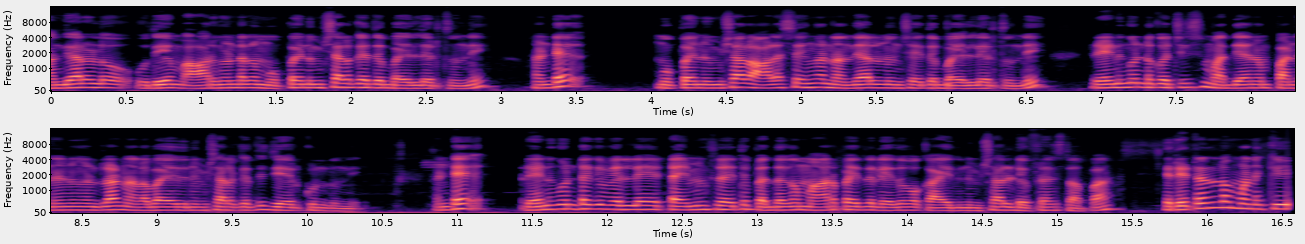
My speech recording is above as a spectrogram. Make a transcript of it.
నంద్యాలలో ఉదయం ఆరు గంటల ముప్పై నిమిషాలకైతే బయలుదేరుతుంది. అంటే ముప్పై నిమిషాలు ఆలస్యంగా నంద్యాల నుంచి అయితే బయలుదేరుతుంది. రేణిగుంటకు వచ్చేసి మధ్యాహ్నం పన్నెండు గంటల నలభై ఐదు నిమిషాలకైతే చేరుకుంటుంది. అంటే రేణిగుంటకి వెళ్ళే టైమింగ్స్లో అయితే పెద్దగా మార్పు అయితే లేదు. ఒక ఐదు నిమిషాలు డిఫరెన్స్ తప్ప. రిటర్న్లో మనకి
